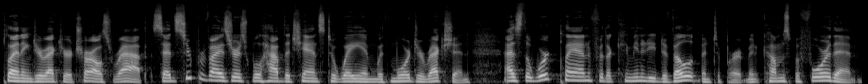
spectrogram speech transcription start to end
Planning Director Charles Rapp said supervisors will have the chance to weigh in with more direction as the work plan for the Community Development Department comes before them.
